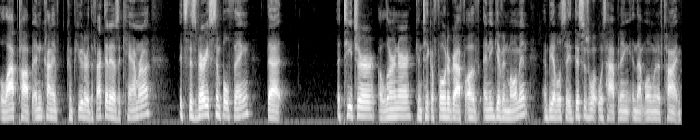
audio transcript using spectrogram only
a laptop, any kind of computer, the fact that it has a camera, it's this very simple thing that a teacher, a learner can take a photograph of any given moment and be able to say, this is what was happening in that moment of time.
